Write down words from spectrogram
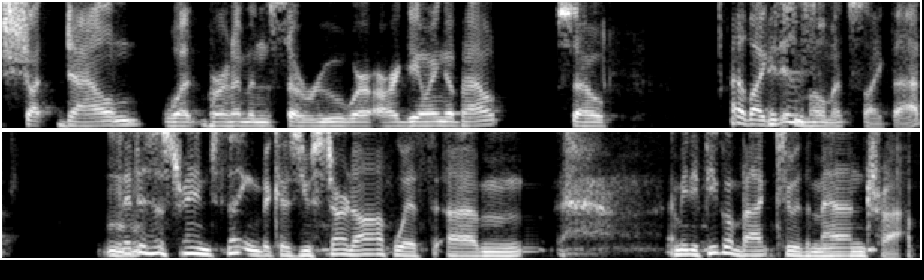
shut down what Burnham and Saru were arguing about. So I like some is, moments like that. Mm-hmm. It is a strange thing because you start off with, um, I mean, if you go back to the man trap,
